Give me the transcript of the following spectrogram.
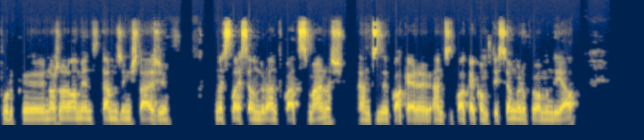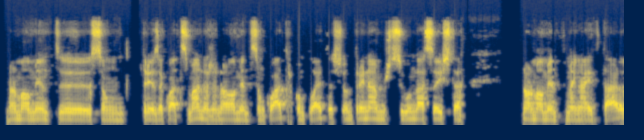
porque nós normalmente estamos em estágio na seleção durante quatro semanas, antes de qualquer, antes de qualquer competição, europeu ou mundial. Normalmente são três a quatro semanas, normalmente são quatro completas, onde treinamos de segunda a sexta, normalmente de manhã e de tarde.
